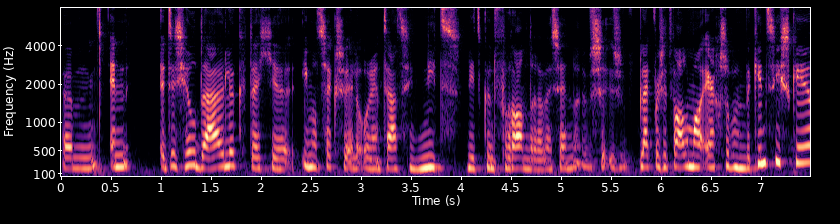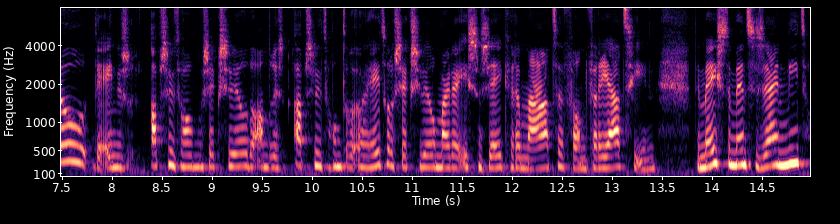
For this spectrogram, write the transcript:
Um, en het is heel duidelijk dat je iemands seksuele oriëntatie niet, niet kunt veranderen. We zijn, blijkbaar zitten we allemaal ergens op een McKinsey-scale. De ene is absoluut homoseksueel, de andere is absoluut heteroseksueel. Maar er is een zekere mate van variatie in. De meeste mensen zijn niet 100%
